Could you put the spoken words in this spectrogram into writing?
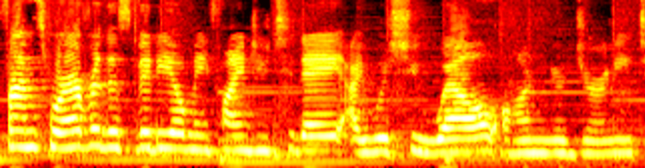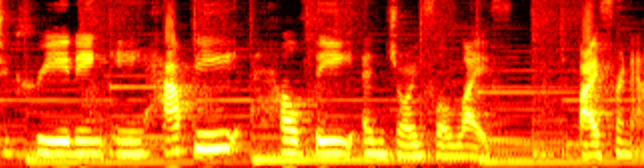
Friends, wherever this video may find you today, I wish you well on your journey to creating a happy, healthy, and joyful life. Bye for now.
